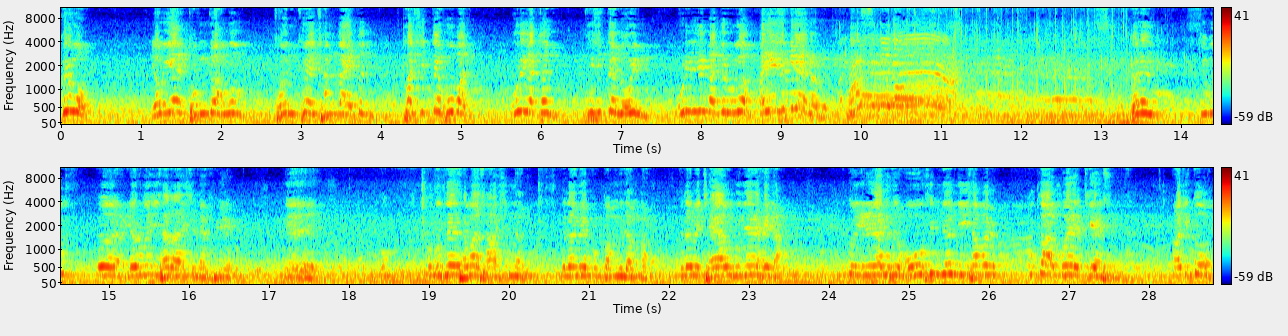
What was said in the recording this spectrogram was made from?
그리고 여기에 동조한국 전투에 참가했던 80대 후반 우리 같은 90대 노인 우리를 만드는 거 아니겠습니까 여러분? 맞습니다. 저는 지금 어, 여러분이 잘 아시다시피 예, 국- 국군대 생활 40년 그 다음에 국방부 장관 그 다음에 제한군의 회장 그리고 이래가지고 50년 이상을 국가 안보에 기여했습니다 아직도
